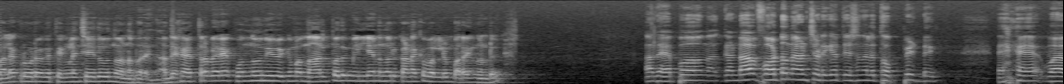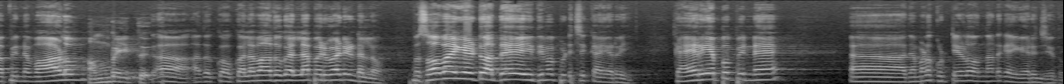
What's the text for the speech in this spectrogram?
പല ക്രൂരകൃത്യങ്ങളും ചെയ്തു എന്നാണ് പറയുന്നത്. അദ്ദേഹം എത്ര പേരെ കൊന്നു എന്ന് ചോദിക്കുമ്പോൾ നാൽപ്പത് മില്യൺ എന്നൊരു കണക്ക് പലരും പറയുന്നുണ്ട്. അതെ അപ്പോ കണ്ട ഫോട്ടോ കാണിച്ചു കൊടുക്കുക അത്യാവശ്യം നല്ല തൊപ്പിണ്ട് പിന്നെ വാളും അമ്പെയ്ത്ത്. ആ അത് കൊലപാതകം എല്ലാ പരിപാടിയും ഉണ്ടല്ലോ. അപ്പൊ സ്വാഭാവികമായിട്ടും അദ്ദേഹം ഇതിമ പിടിച്ച് കയറി. കയറിയപ്പോ പിന്നെ നമ്മളെ കുട്ടികൾ ഒന്നാണ്ട് കൈകാര്യം ചെയ്തു.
